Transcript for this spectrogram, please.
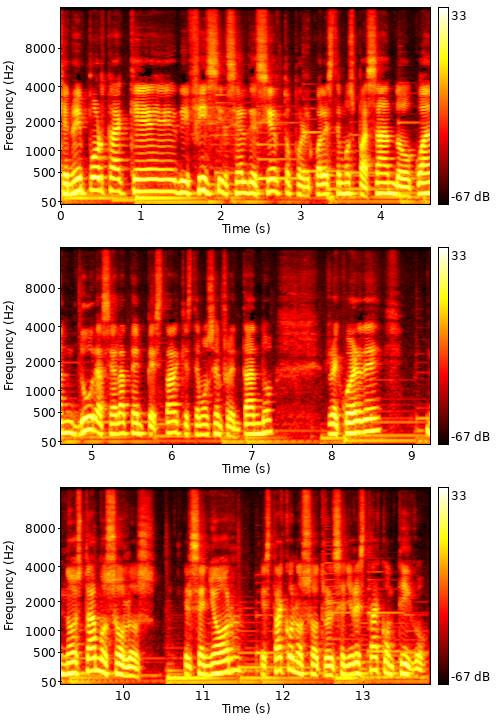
que no importa qué difícil sea el desierto por el cual estemos pasando o cuán dura sea la tempestad que estemos enfrentando, recuerde, no estamos solos. El Señor está con nosotros, el Señor está contigo.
